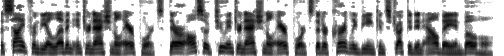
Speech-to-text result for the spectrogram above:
Aside from the 11 international airports, there are also two international airports that are currently being constructed in Albay and Bohol.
